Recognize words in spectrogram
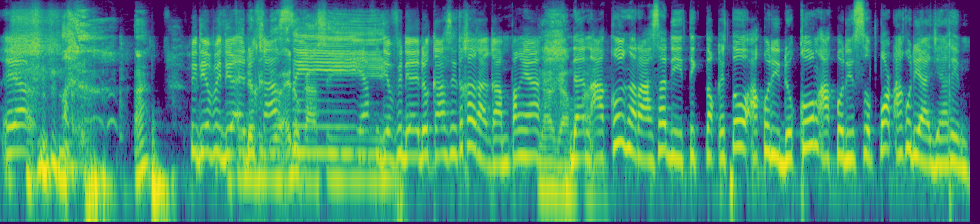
Ya. Hah? Video-video edukasi, edukasi. ya video-video edukasi itu kan nggak gampang ya. Nggak gampang. Dan aku ngerasa di TikTok itu aku didukung, aku disupport, aku diajarin.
